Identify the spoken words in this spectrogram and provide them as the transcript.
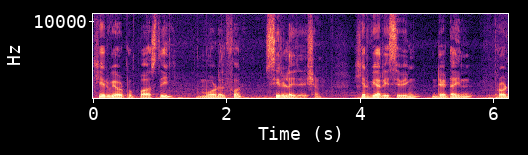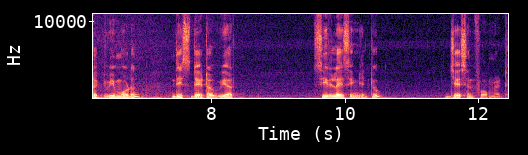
Here we have to pass the model for serialization here we are receiving data in product view model this data we are serializing into json format.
